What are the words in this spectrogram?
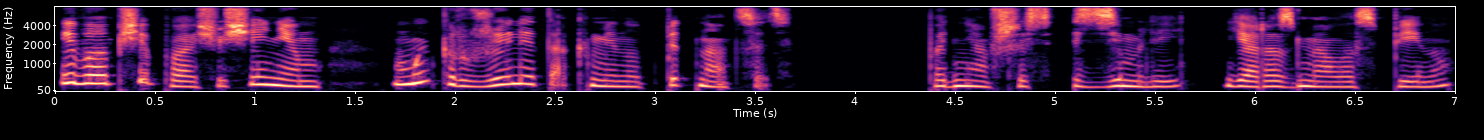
И вообще, по ощущениям, мы кружили так минут пятнадцать. Поднявшись с земли, я размяла спину,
